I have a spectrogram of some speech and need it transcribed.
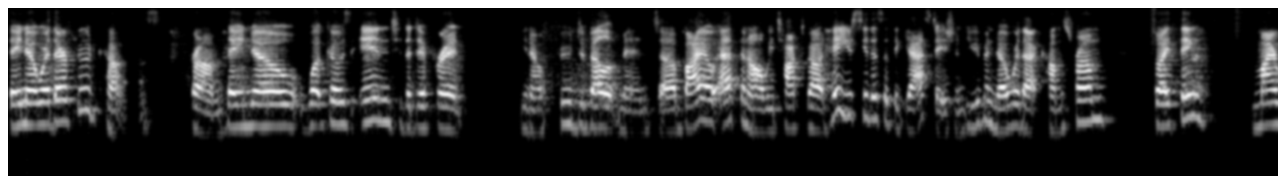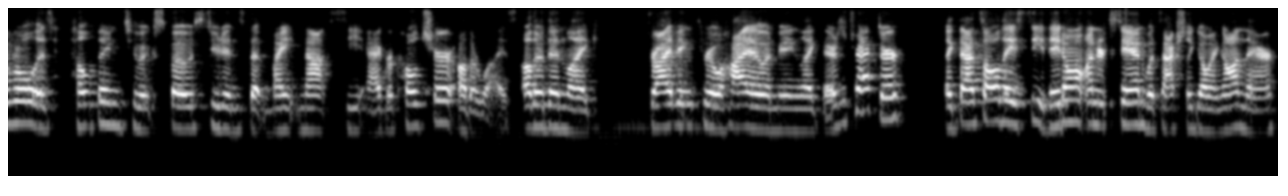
they know where their food comes from they know what goes into the different you know food development uh, bioethanol we talked about hey you see this at the gas station do you even know where that comes from so i think my role is helping to expose students that might not see agriculture otherwise other than like driving through ohio and being like there's a tractor like that's all they see. They don't understand what's actually going on there.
